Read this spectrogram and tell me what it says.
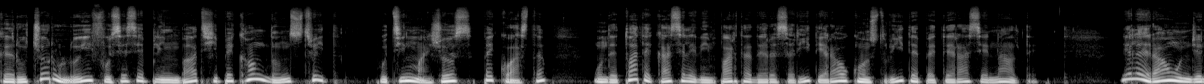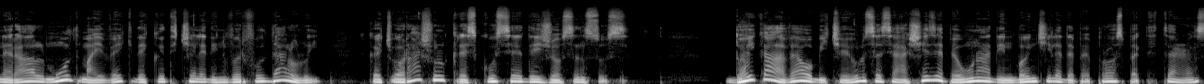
Căruciorul lui fusese plimbat și pe Congdon Street, puțin mai jos, pe coastă, unde toate casele din partea de răsărit erau construite pe terase înalte. Ele erau în general mult mai vechi decât cele din vârful dealului, căci orașul crescuse de jos în sus. Doica avea obiceiul să se așeze pe una din băncile de pe Prospect Terrace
